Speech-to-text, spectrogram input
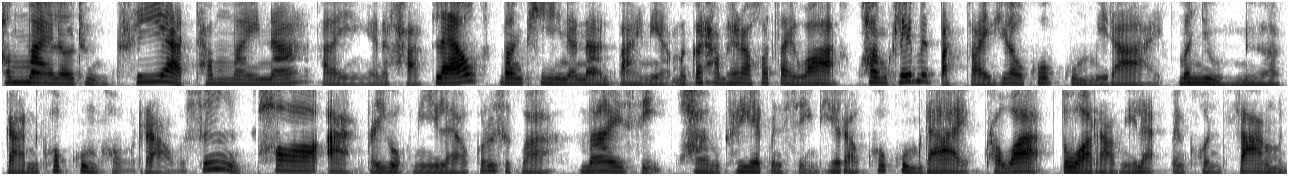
ทำไมเราถึงเครียดทำไมนะ อะไรอย่างเงี้ยนะคะ แล้วบางทีนานๆไปเนี่ยมันก็ทำให้เราเข้าใจว่าความเครียดเป็นปัจจัยที่เราควบคุมไม่ได้ มันอยู่เหนือการควบคุมของเรา ซึ่งพออ่านประโยคนี้แล้วก็รู้สึกว่าไม่สิ ความเครียดเป็นสิ่งที่เราควบคุมได้ เพราะว่าตัวเรานี่แหละเป็นคนสร้างมัน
